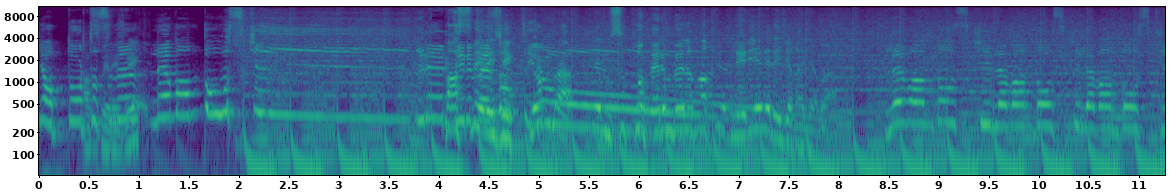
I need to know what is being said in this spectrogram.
yaptı ortasını. Lewandowski. Girer Pas verecek diyorum da benim stoperim böyle bakıyor. Nereye verecek acaba? Lewandowski, Lewandowski, Lewandowski.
